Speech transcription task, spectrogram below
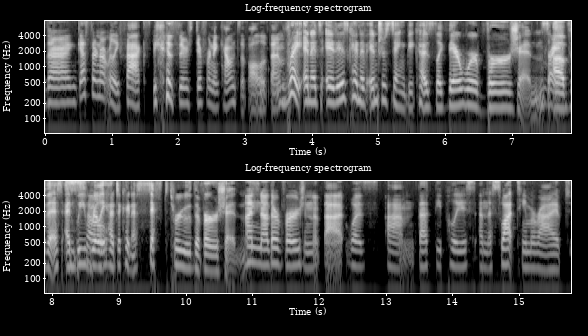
There I guess they're not really facts because there's different accounts of all of them. Right. And it's it is kind of interesting because like there were versions Right. of this and we So- really had to kind of sift through the versions. Another version of that was um, that the police and the SWAT team arrived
